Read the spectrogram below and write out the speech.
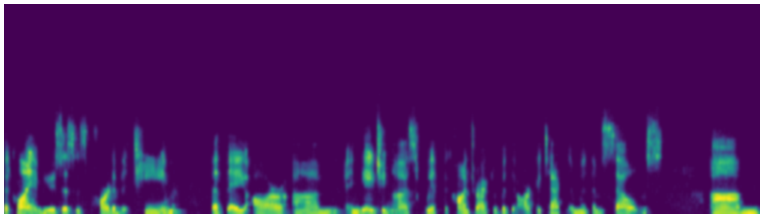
the client views this as part of a team, that they are um, engaging us with the contractor, with the architect, and with themselves. Um,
